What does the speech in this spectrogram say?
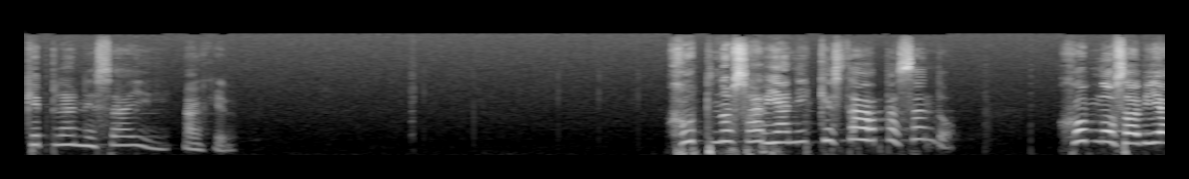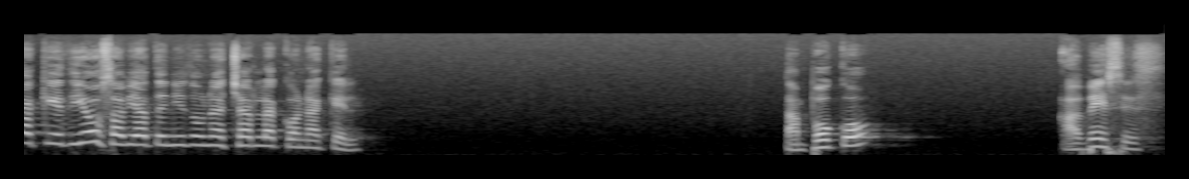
¿Qué planes hay, Ángel? Job no sabía ni qué estaba pasando. Job no sabía que Dios había tenido una charla con aquel. Tampoco a veces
